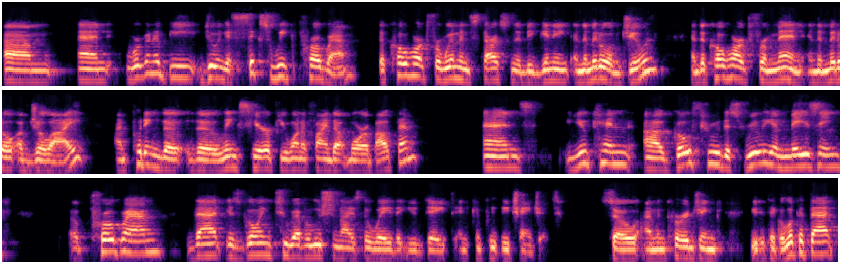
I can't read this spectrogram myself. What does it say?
Um, and we're going to be doing a six week program. The cohort for women starts in the beginning, in the middle of June, and the cohort for men in the middle of July. I'm putting the, the links here if you want to find out more about them. And you can uh, go through this really amazing uh, program that is going to revolutionize the way that you date and completely change it. So I'm encouraging you to take a look at that.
